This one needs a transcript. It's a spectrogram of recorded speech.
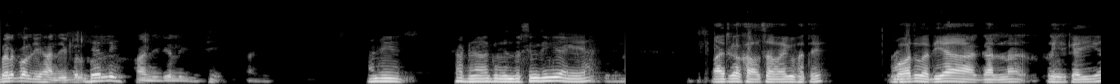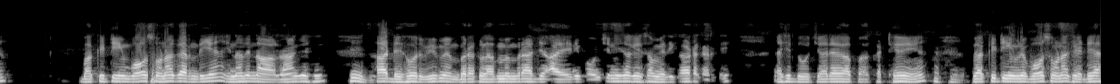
ਬਿਲਕੁਲ ਜੀ ਹਾਂਜੀ ਬਿਲਕੁਲ। ਡੇਲੀ? ਹਾਂਜੀ ਡੇਲੀ ਜੀ। ਹਾਂਜੀ। ਸਾਡੇ ਨਾਲ ਗੁਰਵਿੰਦਰ ਸਿੰਘ ਜੀ ਵੀ ਹੈਗੇ ਆ। ਵਾਹਿਗੁਰੂ ਕਾ ਖਾਲਸਾ ਵਾਹਿਗੁਰੂ ਫਤਿਹ। ਬਹੁਤ ਵਧੀਆ ਗੱਲ ਆ ਤੁਸੀਂ ਕਹੀ ਆ। ਬਾਕੀ ਟੀਮ ਬਹੁਤ ਸੋਹਣਾ ਕਰਨ ਦੀ ਆ ਇਹਨਾਂ ਦੇ ਨਾਲ ਰਹਾਂਗੇ ਅਸੀਂ। ਜੀ ਜੀ। ਸਾਡੇ ਹੋਰ ਵੀ ਮੈਂਬਰ ਆ ਕਲੱਬ ਮੈਂਬਰ ਅੱਜ ਆਏ ਨਹੀਂ ਪਹੁੰਚ ਨਹੀਂ ਸਕੇ ਸਮੇਂ ਦੀ ਘਾਟ ਕਰਕੇ। ਅਸੀਂ ਦੋ ਚਾਰ ਆਪਾਂ ਇਕੱਠੇ ਹੋਏ ਆ। ਬਾਕੀ ਟੀਮ ਨੇ ਬਹੁਤ ਸੋਹਣਾ ਖੇਡਿਆ।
